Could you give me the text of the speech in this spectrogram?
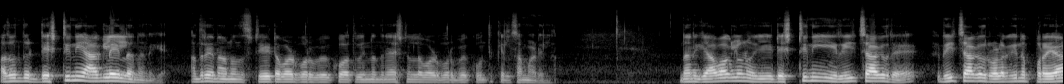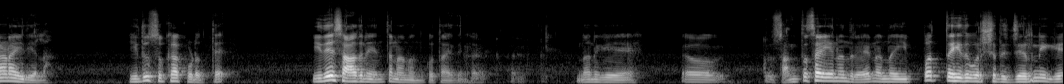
ಅದೊಂದು ಡೆಸ್ಟಿನಿ ಆಗಲೇ ಇಲ್ಲ ನನಗೆ. ಅಂದರೆ ನಾನೊಂದು ಸ್ಟೇಟ್ ಅವಾರ್ಡ್ ಬರಬೇಕು ಅಥವಾ ಇನ್ನೊಂದು ನ್ಯಾಷನಲ್ ಅವಾರ್ಡ್ ಬರಬೇಕು ಅಂತ ಕೆಲಸ ಮಾಡಿಲ್ಲ. ನನಗೆ ಯಾವಾಗಲೂ ಈ ಡೆಸ್ಟಿನಿ ರೀಚ್ ಆಗಿದ್ರೆ ರೀಚ್ ಆಗೋದ್ರೊಳಗಿನ ಪ್ರಯಾಣ ಇದೆಯಲ್ಲ ಇದು ಸುಖ ಕೊಡುತ್ತೆ. ಇದೇ ಸಾಧನೆ ಅಂತ ನಾನು ಅಂದ್ಕೋತಾ ಇದ್ದೀನಿ. ನನಗೆ ಸಂತಸ ಏನಂದರೆ ನನ್ನ ಇಪ್ಪತ್ತೈದು ವರ್ಷದ ಜರ್ನಿಗೆ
